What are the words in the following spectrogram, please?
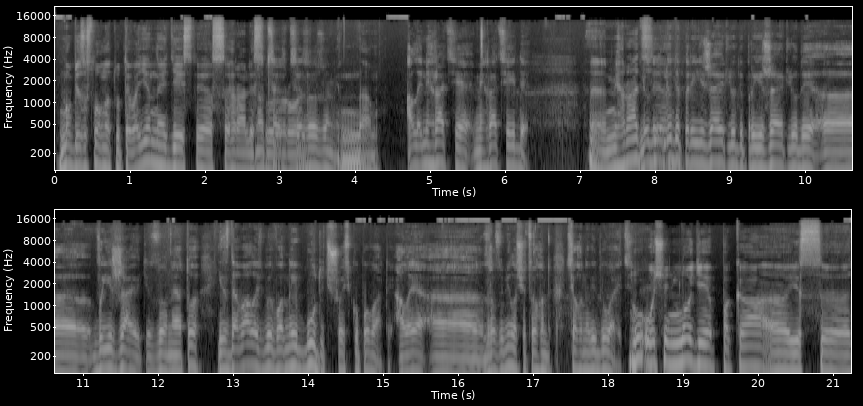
Э, Ну, безусловно, тут и военные действия сыграли Ну, свою це- роль. це зрозуміло. Да. Але міграція, міграція йде. Э, Миграция... Люди, люди переїжджають, люди приїжджають, люди е, виїжджають із зони АТО, і здавалось би, вони будуть щось купувати. Але е, зрозуміло, що цього, цього не відбувається. Ну, очень многие пока э, из, э,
